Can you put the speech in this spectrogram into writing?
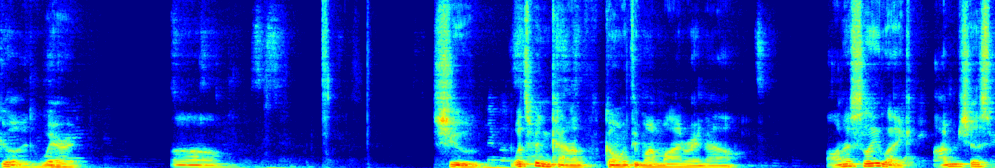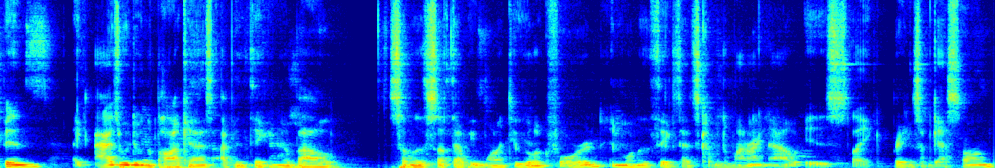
good. Wear it. Um, shoot, what's been kind of going through my mind right now? Honestly, like I'm just been like as we're doing the podcast, I've been thinking about some of the stuff that we want to do going forward, and one of the things that's coming to mind right now is like bringing some guests on.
